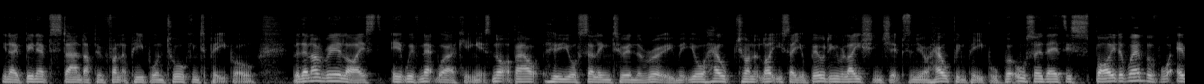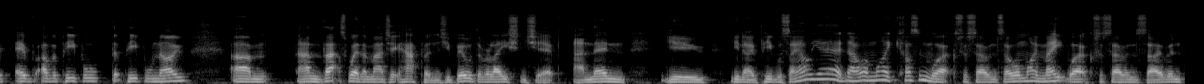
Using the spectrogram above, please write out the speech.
you know, being able to stand up in front of people and talking to people. But then I realized it, with networking, it's not about who you're selling to in the room. You're help trying to, like you say, you're building relationships and you're helping people. But also there's this spider web of what ev- ev- other people that people know. Um, and that's where the magic happens. You build the relationship, and then you you know people say oh yeah no my cousin works for so and so or my mate works for so and so and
